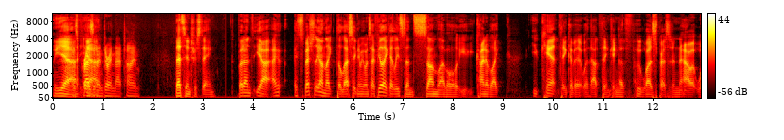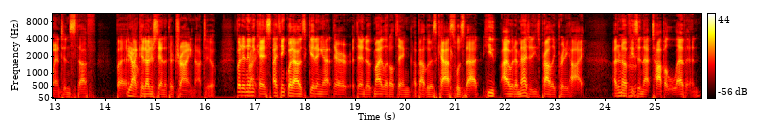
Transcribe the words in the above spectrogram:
Yeah. as yeah. president during that time. That's interesting. But on yeah, I especially on like the less significant ones, I feel like at least on some level, you, you kind of like you can't think of it without thinking of who was president and how it went and stuff. But Yeah. I could understand that they're trying not to. But in any case, I think what I was getting at there at the end of my little thing about Lewis Cass was that he, I would imagine he's probably pretty high. I don't know if he's mm-hmm. in that top eleven,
